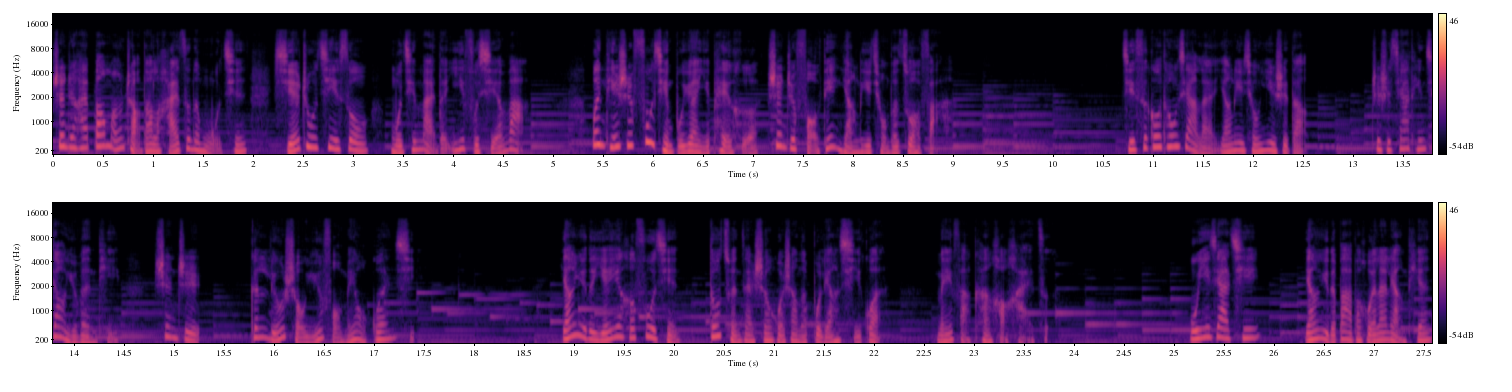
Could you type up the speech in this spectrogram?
甚至还帮忙找到了孩子的母亲，协助寄送母亲买的衣服鞋袜。问题是父亲不愿意配合，甚至否定杨丽琼的做法。几次沟通下来，杨丽琼意识到，这是家庭教育问题，甚至跟留守与否没有关系。杨宇的爷爷和父亲都存在生活上的不良习惯，没法看好孩子。五一假期，杨宇的爸爸回来两天。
